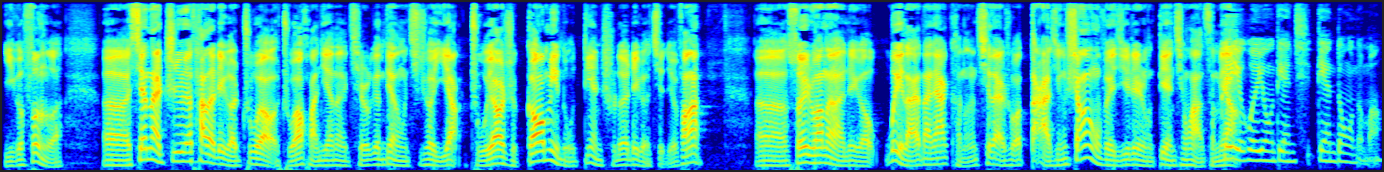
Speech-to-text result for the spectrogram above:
一个份额。呃，现在制约它的这个主要主要环节呢，其实跟电动汽车一样，主要是高密度电池的这个解决方案。呃，所以说呢，这个未来大家可能期待说，大型商用飞机这种电气化怎么样？可以会用电气电动的吗？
